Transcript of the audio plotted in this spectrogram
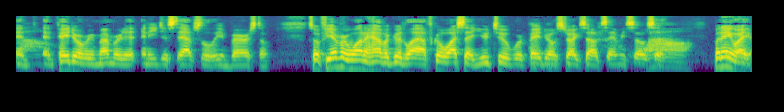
and Wow. and Pedro remembered it and he just absolutely embarrassed him. So if you ever want to have a good laugh, go watch that YouTube where Pedro strikes out Sammy Sosa. Wow. But anyway,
